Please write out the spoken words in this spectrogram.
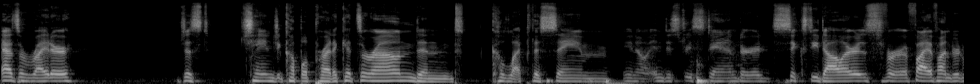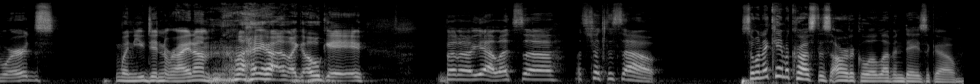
as a writer, just change a couple predicates around and collect the same, you know, industry standard $60 for 500 words when you didn't write them. like, okay. But uh, yeah, let's uh, let's check this out. So when I came across this article 11 days ago,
